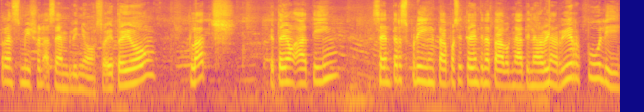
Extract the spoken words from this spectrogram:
transmission assembly nyo. So ito yung clutch, ito yung ating center spring, tapos ito yung tinatawag natin na rear pulley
